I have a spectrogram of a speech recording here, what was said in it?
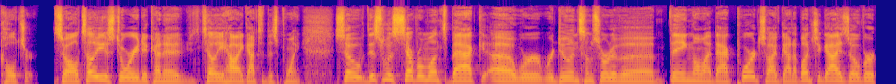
culture. So I'll tell you a story to kind of tell you how I got to this point. So this was several months back. Uh, we're we're doing some sort of a thing on my back porch. So I've got a bunch of guys over.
